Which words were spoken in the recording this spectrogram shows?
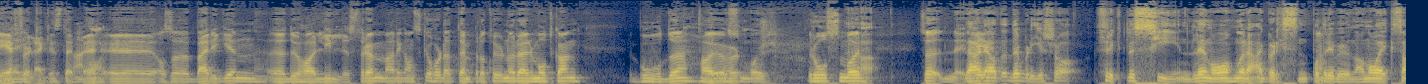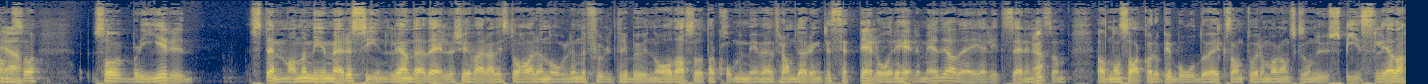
det føler jeg ikke stemmer. Eh, altså Bergen, eh, du har Lillestrøm, er det ganske ålreit temperatur når det er motgang. Bodø har jo Rosenborg. hørt Rosenborg. Ja. Så Det det at det blir så fryktelig synlig nå når det er glissen på tribuna nå, ikke sant. Ja. Så, så blir stemmene mye mer synlige enn det det ellers vil være hvis du har en noenlunde full tribune. Og da, så dette kommer mye mer fram. Det har du egentlig sett i hele året i hele media, det i Eliteserien. Ja. Liksom. Jeg hadde noen saker oppe i Bodø ikke sant, hvor de var ganske sånn uspiselige. da.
